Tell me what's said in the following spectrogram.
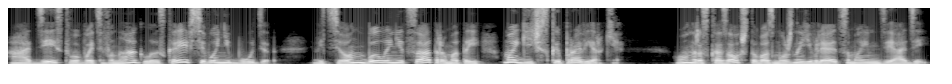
а действовать в наглую, скорее всего, не будет, ведь он был инициатором этой магической проверки. Он рассказал, что, возможно, является моим дядей.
